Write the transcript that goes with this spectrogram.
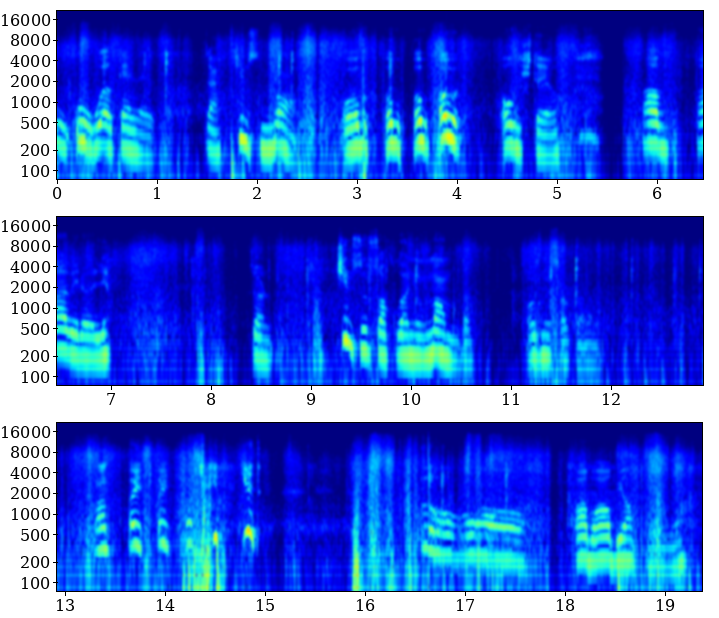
Uuu welcome. Sen kimsin lan? Abi abi abi abi. Al işte ya. Abi abi öyle. Sen, sen kimsin saklanıyorsun lan burada? Ağzını saklanalım. Lan ay ay ay git git. Oh. Abi abi yapmayın ya.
